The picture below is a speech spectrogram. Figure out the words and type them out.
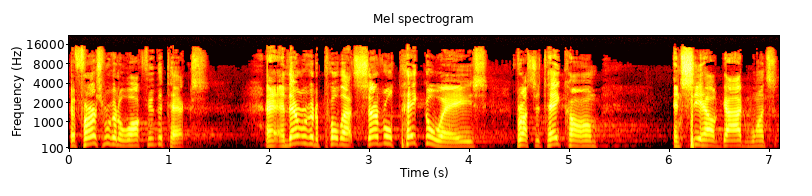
At first, we're going to walk through the text, and, and then we're going to pull out several takeaways for us to take home and see how God wants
